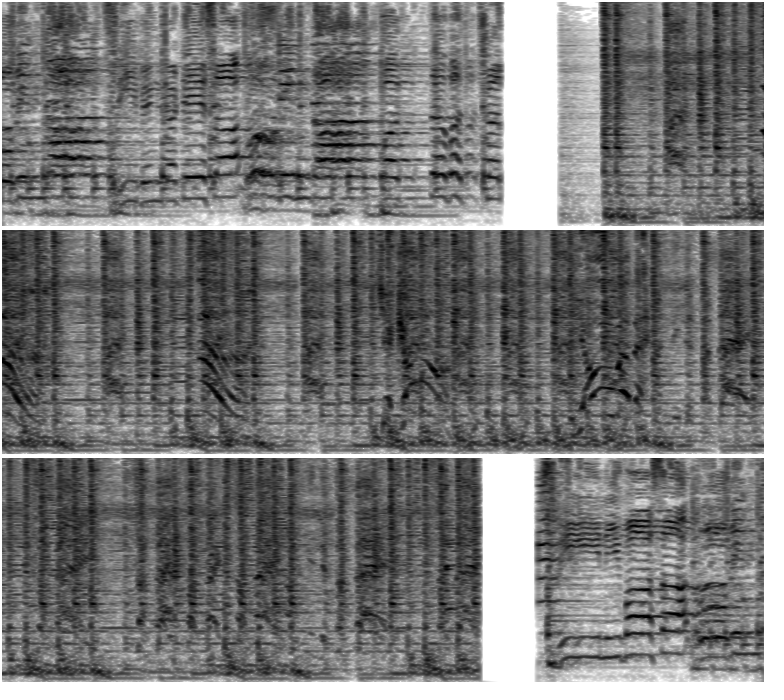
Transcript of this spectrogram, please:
శ్రీనివాస గోవింద శ్రీ వెంకటేశ గోవింద భక్తవత్సల Yeah, come on! Yo, baby! శ్రీనివాస గోవింద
